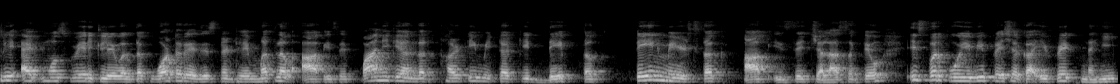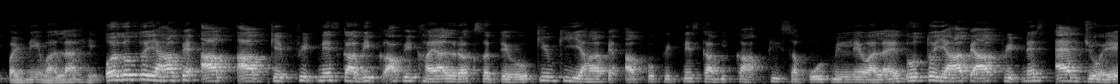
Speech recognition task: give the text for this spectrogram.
थ्री एटमोस्फेरिक लेवल तक वाटर रेजिस्टेंट है। मतलब आप इसे पानी के अंदर 30 मीटर की डेप तक 10 मिनट्स तक आप इसे चला सकते हो। इस पर कोई भी प्रेशर का इफ़ेक्ट नहीं पड़ने वाला है। और दोस्तों, यहाँ पे आप आपके फिटनेस का भी काफ़ी ख्याल रख सकते हो, क्योंकि यहाँ पे आपको फिटनेस का भी काफ़ी सपोर्ट मिलने वाला है। दोस्तों, यहाँ पे आप फिटनेस ऐप जो है,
